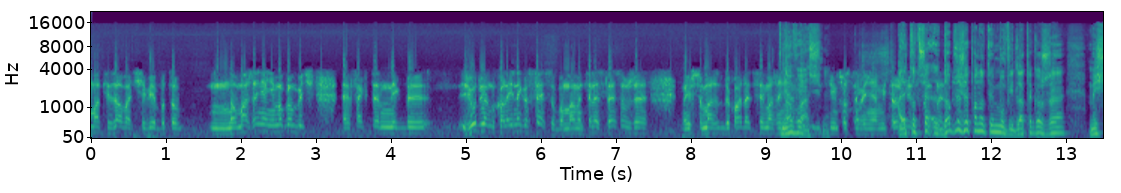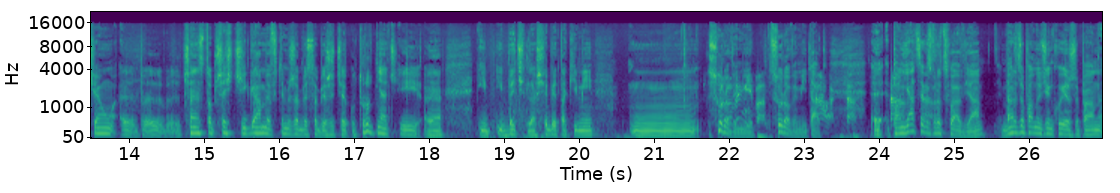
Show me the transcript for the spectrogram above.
traumatyzować siebie, bo to mm, no marzenia nie mogą być efektem jakby źródłem kolejnego stresu, bo mamy tyle stresów, że no jeszcze ma, dokładać sobie marzeniami No właśnie. i tymi postawieniami. To Ale to trze- dobrze, że pan o tym mówi, dlatego że my się e, często prześcigamy w tym, żeby sobie życie utrudniać i, e, i, i być dla siebie takimi mm, surowymi. Surowymi, tak. E, Pan Jacek z Wrocławia, bardzo panu dziękuję, że pan e,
